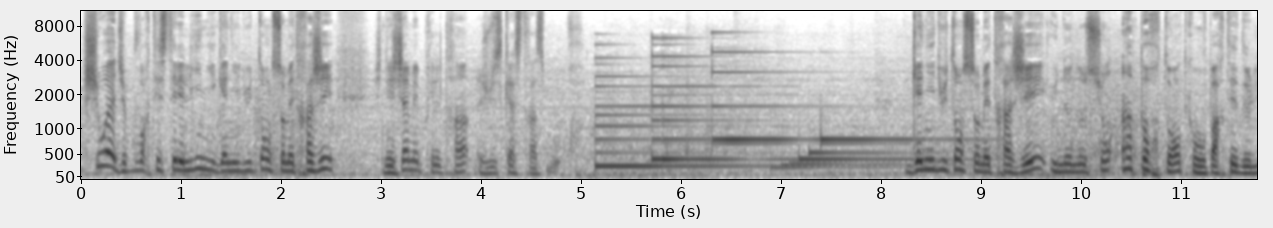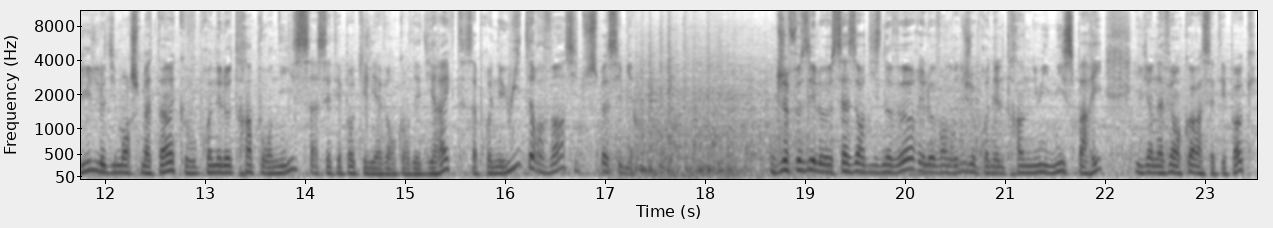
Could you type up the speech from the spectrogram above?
Chouette, je vais pouvoir tester les lignes et gagner du temps sur mes trajets. Je n'ai jamais pris le train jusqu'à Strasbourg. Gagner du temps sur mes trajets, une notion importante quand vous partez de Lille le dimanche matin, que vous prenez le train pour Nice. À cette époque, il y avait encore des directs. Ça prenait 8h20 si tout se passait bien. Je faisais le 16h-19h et le vendredi je prenais le train de nuit Nice-Paris, il y en avait encore à cette époque,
